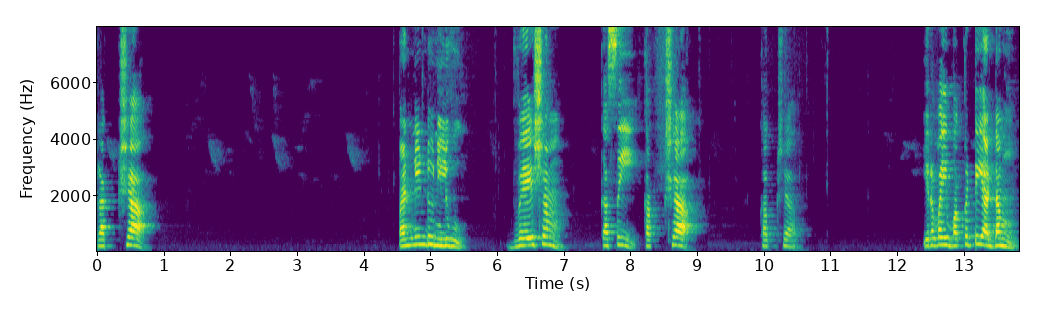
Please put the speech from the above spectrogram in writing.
రక్ష. పన్నెండు నిలువు ద్వేషం కసి కక్ష కక్ష. ఇరవై ఒకటి అడ్డము.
